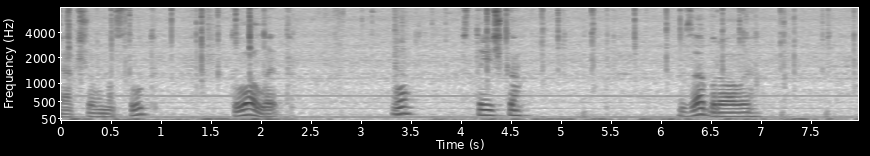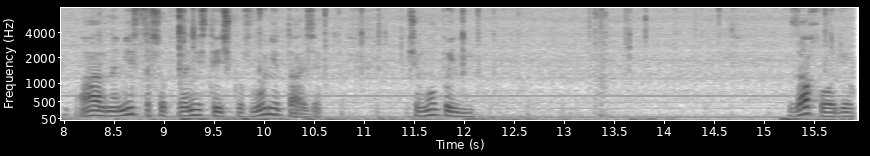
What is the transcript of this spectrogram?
Так, що у нас тут? Туалет. О, стрічка. Забрали. Гарне місце, щоб хранити стичку в унітазі. Чому б і ні? Заходю.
